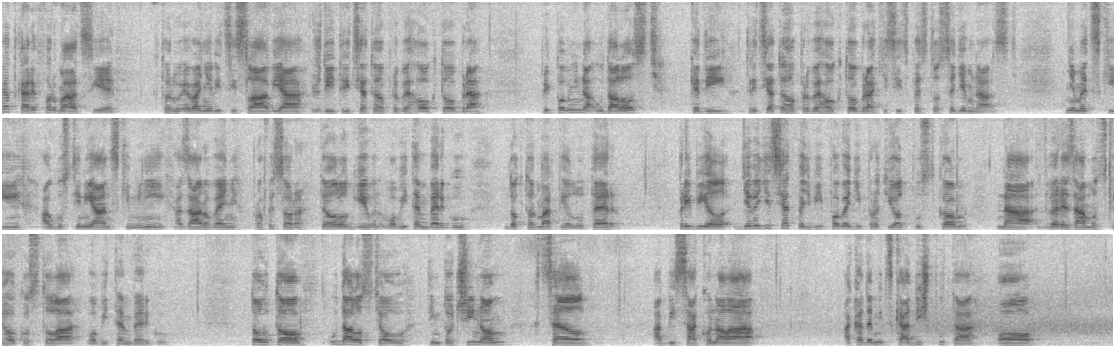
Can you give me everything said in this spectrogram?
pamiatka reformácie, ktorú evanelici slávia vždy 31. októbra, pripomína udalosť, kedy 31. októbra 1517 nemecký augustiniánsky mních a zároveň profesor teológie vo Wittenbergu, doktor Martin Luther, pribil 95 výpovedí proti odpustkom na dvere zámockého kostola vo Wittenbergu. Touto udalosťou, týmto činom chcel, aby sa konala akademická dišputa o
